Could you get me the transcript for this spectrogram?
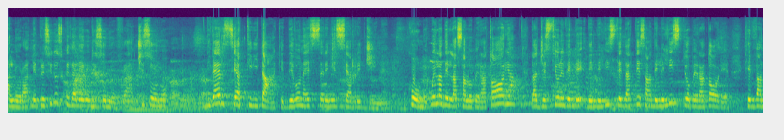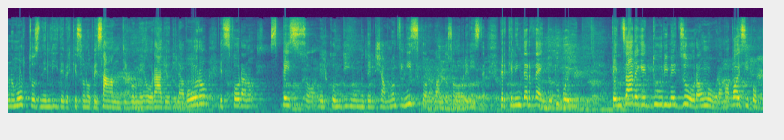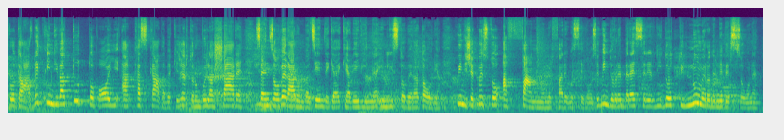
Allora, nel presidio ospedaliero di Solufra ci sono diverse attività che devono essere messe a regime, come quella della sala operatoria, la gestione delle, delle liste d'attesa, ma delle liste operatorie che vanno molto snellite perché sono pesanti come orario di lavoro e sforano spesso nel continuum del diciamo non finiscono quando sono previste, perché l'intervento tu puoi pensare che duri mezz'ora, un'ora, ma poi si può protrarre e quindi va tutto poi a cascata, perché certo non puoi lasciare senza operare un paziente che, che avevi in, in lista operatoria. Quindi c'è questo affanno nel fare queste cose, quindi dovrebbero essere ridotti il numero delle persone.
